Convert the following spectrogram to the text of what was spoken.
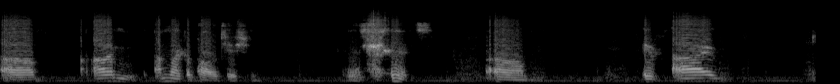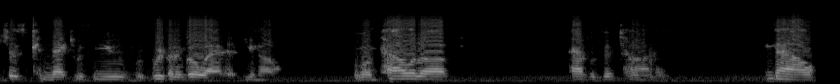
Um, I'm I'm like a politician in a sense. Um, if I just connect with you, we're going to go at it. You know, we're going to pal it up, have a good time. Now,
